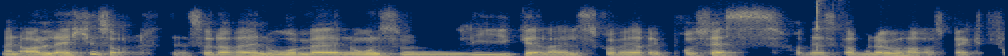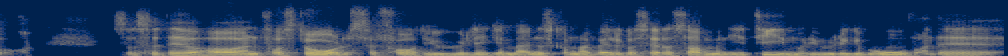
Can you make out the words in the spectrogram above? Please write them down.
Men alle er ikke sånn. Så det er noe med noen som liker eller elsker å være i prosess, og det skal man òg ha respekt for. Så, så, det å ha en forståelse for de ulike menneskene man velger å se det sammen i et team, og de ulike behovene, det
